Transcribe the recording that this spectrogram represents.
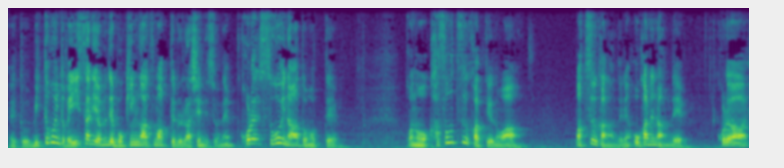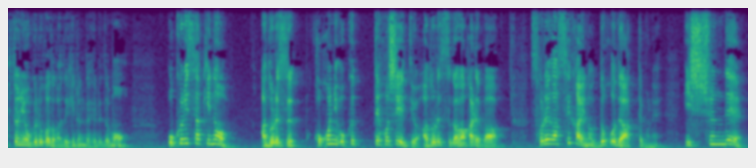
えっと、ビットコインとかイーサリアムで募金が集まってるらしいんですよね。これすごいなと思って、この仮想通貨っていうのは、まあ、通貨なんでね、お金なんで、これは人に送ることができるんだけれども、送り先のアドレス、ここに送ってほしいっていうアドレスが分かれば、それが世界のどこであってもね、一瞬で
